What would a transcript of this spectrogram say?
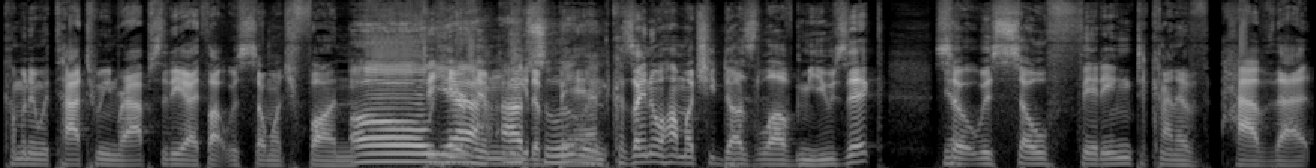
coming in with Tatooine Rhapsody, I thought was so much fun. oh to hear yeah, him lead absolutely. a band because I know how much he does love music. So Yeah. it was so fitting to kind of have that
